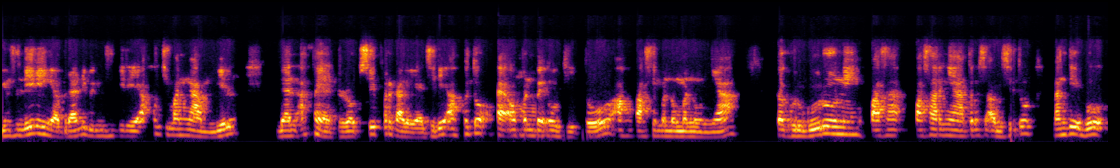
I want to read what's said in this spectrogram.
bikin sendiri, nggak berani bikin sendiri. Aku cuma ngambil dan apa ya dropshipper kali ya. Jadi aku tuh kayak open PO gitu. Aku kasih menu-menunya ke guru-guru nih pasar pasarnya. Terus abis itu nanti bu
